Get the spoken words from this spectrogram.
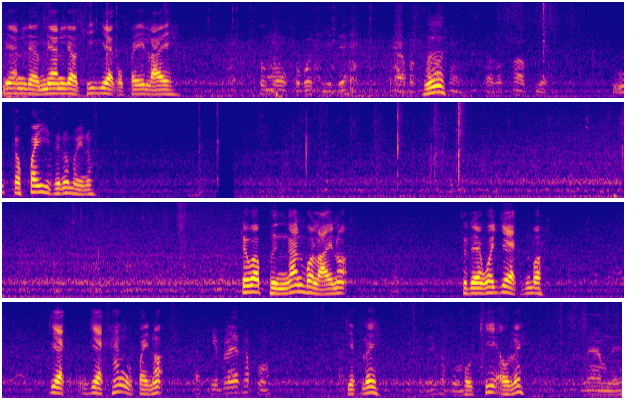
แม่นแล้วแม่นแล้วที่แยกออกไปหลายขโมยขบถีบเด้ตาบักหืข้าอวแห้งตาบักข้าวเปียกกาแฟซะหน่อยเนาะแต่ว่าผึ่งงานบ่หลายเนาะแสดงว่าแยกมันบ่ แยกแยกห้างออกไปเนาะเก็บเลยครับผมเก็บเลยเก็บเลยครับผมโอเคเอาเลยน้ำเลย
